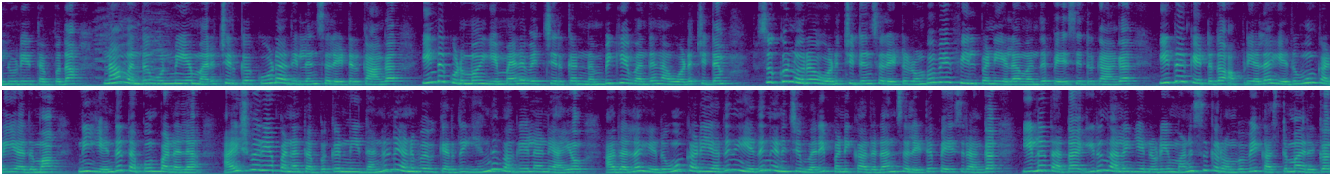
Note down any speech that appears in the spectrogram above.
என்னுடைய தப்பு தான் நான் வந்து உண்மையை மறைச்சிருக்க கூடாது இல்லைன்னு சொல்லிட்டு இருக்காங்க. இந்த குடும்பம் என் மேலே வச்சிருக்க நம்பிக்கையை வந்து நான் உடைச்சிட்டேன். சுக்குநூறாக உடைச்சிட்டேன்னு சொல்லிட்டு ரொம்பவே ஃபீல் பண்ணி எல்லாம் வந்து பேசிட்டு இருக்காங்க. இதை கேட்டதும் அப்படியெல்லாம் எதுவும் கிடையாதுமா நீ எந்த தப்பும் பண்ணலை. ஐஸ்வர்யா பண்ண தப்புக்கு நீ தண்டனை அனுபவிக்கிறது எந்த வகையில் நியாயம்? அதெல்லாம் எதுவும் கிடையாது. நீ எதை நினச்சி வரி பண்ணிக்காதடான்னு சொல்லிட்டு பேசுகிறாங்க இல்லை தாத்தா இருந்தாலும் என்னுடைய மனசுக்கு ரொம்பவே கஷ்டமாக இருக்கு.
